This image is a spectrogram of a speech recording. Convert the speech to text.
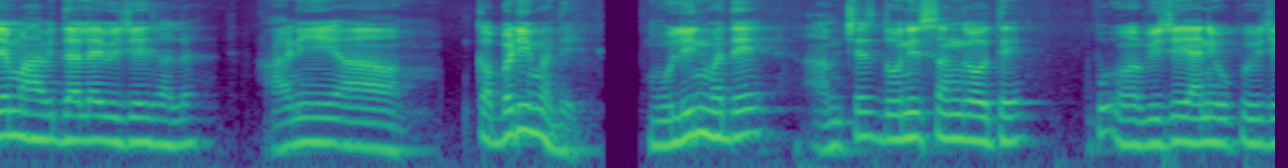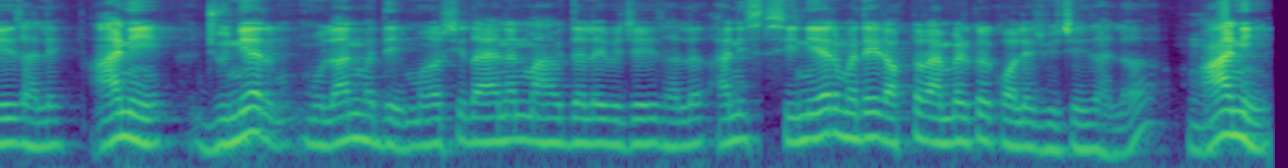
जे महाविद्यालय विजयी झालं आणि कबड्डीमध्ये मुलींमध्ये आमचेच दोन्ही संघ होते उप- विजयी आणि उपविजयी झाले. आणि ज्युनियर मुलांमध्ये महर्षी दयानंद महाविद्यालय विजयी झालं आणि सिनियरमध्ये डॉक्टर आंबेडकर कॉलेज विजयी झालं. आणि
